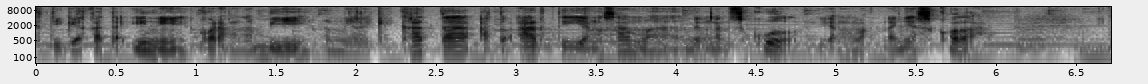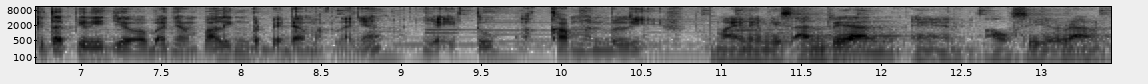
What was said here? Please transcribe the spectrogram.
Ketiga kata ini kurang lebih memiliki kata atau arti yang sama dengan school yang maknanya sekolah. Kita pilih jawaban yang paling berbeda maknanya, yaitu a common belief. My name is Andrian and I'll see you around.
